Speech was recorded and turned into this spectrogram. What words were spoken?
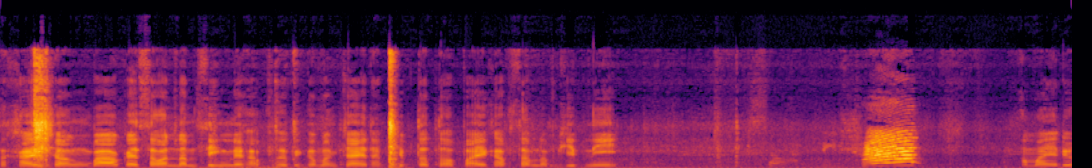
สไครต์ช่องบาวไกด์สวรรค์ดัมซิ่งเลยครับ เพื่อเป็นกำลังใจทำคลิปต่อๆไปครับสำหรับคลิปนี้ สวัสดีครับ เอาไม่ดู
